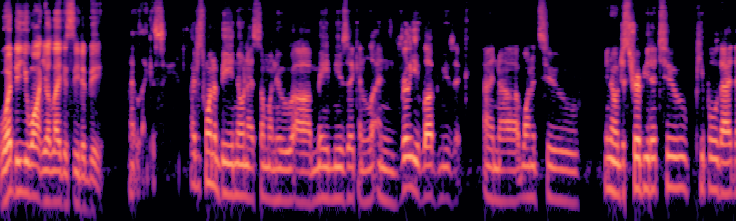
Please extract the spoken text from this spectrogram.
What do you want your legacy to be? My legacy. I just want to be known as someone who uh, made music and and really loved music and uh, wanted to, you know, distribute it to people that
